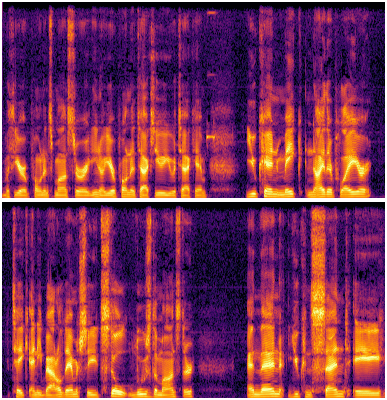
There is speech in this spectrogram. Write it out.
with your opponent's monster, or you know your opponent attacks you, you attack him, you can make neither player take any battle damage, so you'd still lose the monster, and then you can send a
